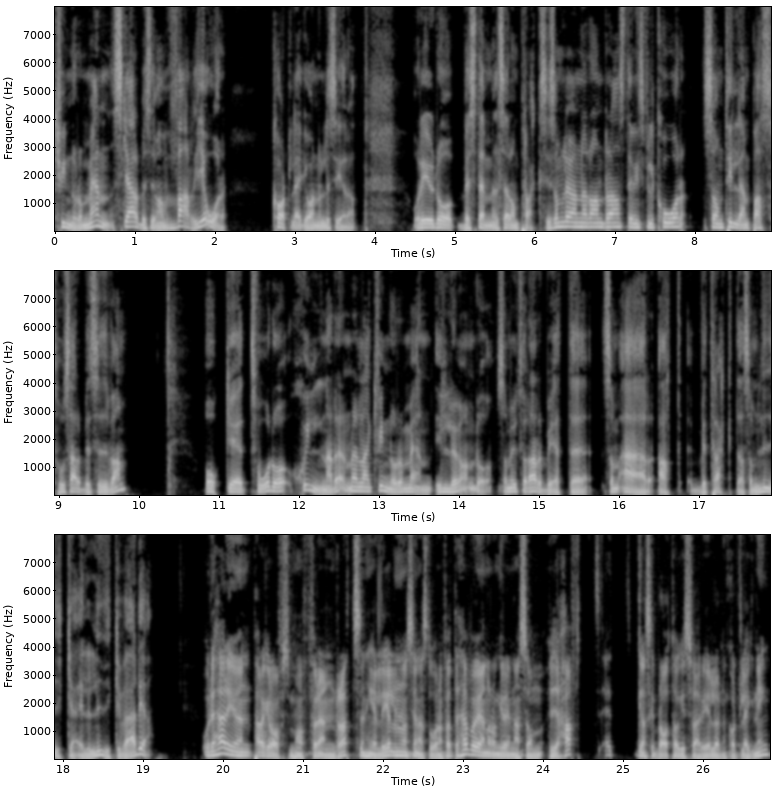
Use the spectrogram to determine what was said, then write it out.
kvinnor och män ska arbetsgivaren varje år kartlägga och analysera. Och det är ju då bestämmelser om praxis om löner och andra anställningsvillkor som tillämpas hos arbetsgivaren. Och eh, två då, skillnader mellan kvinnor och män i lön då, som utför arbete som är att betrakta som lika eller likvärdiga. Och det här är ju en paragraf som har förändrats en hel del under de senaste åren, för att det här var ju en av de grejerna som vi har haft ett ganska bra tag i Sverige, lönekartläggning.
